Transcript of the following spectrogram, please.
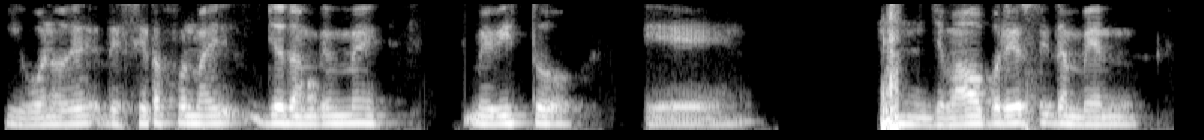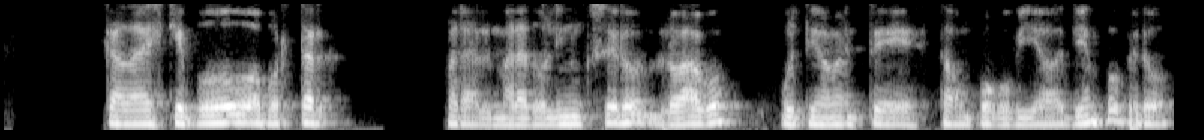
Y bueno, de, cierta forma yo también me, he visto eh, llamado por eso y también cada vez que puedo aportar para el maratón Linuxero lo hago últimamente he estado un poco pillado de tiempo, pero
